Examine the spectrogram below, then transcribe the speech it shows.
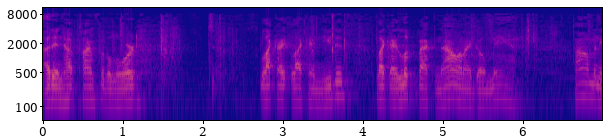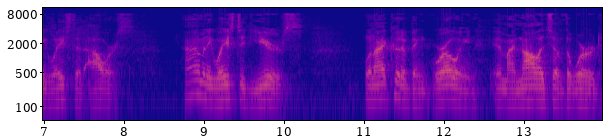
I didn't have time for the Lord to, like I, like I needed. Like I look back now and I go, man, how many wasted hours? How many wasted years? when I could have been growing in my knowledge of the Word,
